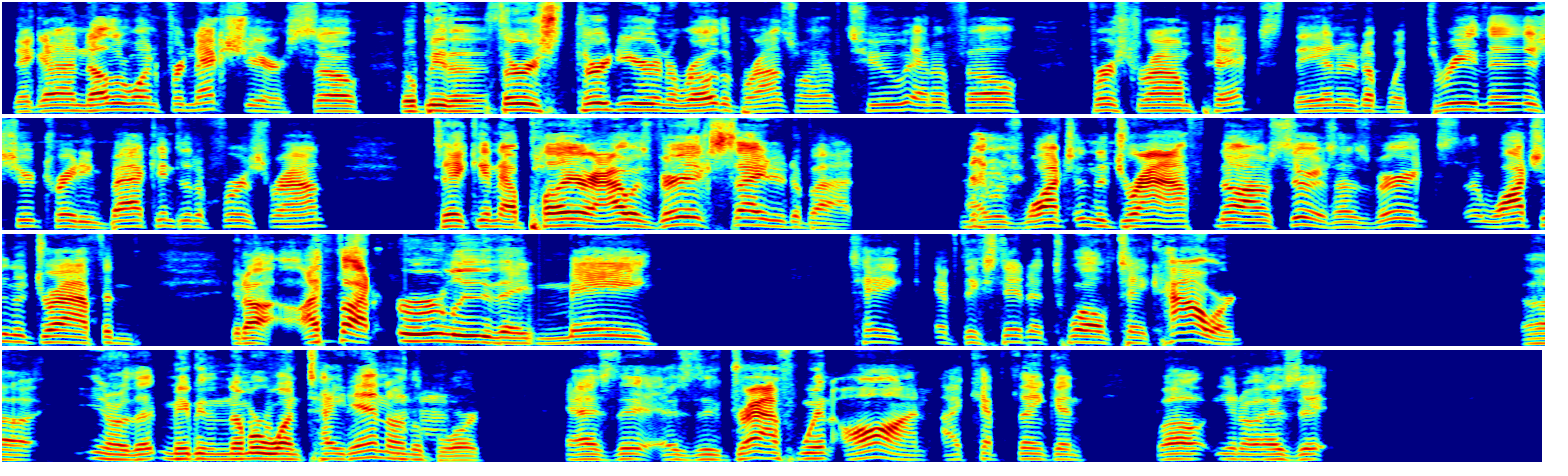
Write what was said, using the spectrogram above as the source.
They got another one for next year. So it'll be the third third year in a row the Browns will have two NFL first round picks. They ended up with three this year, trading back into the first round, taking a player I was very excited about. I was watching the draft. No, I was serious. I was very watching the draft, and you know, I thought early they may take if they stayed at twelve, take Howard. Uh, you know that maybe the number one tight end on the mm-hmm. board. As the as the draft went on, I kept thinking, well, you know, as it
